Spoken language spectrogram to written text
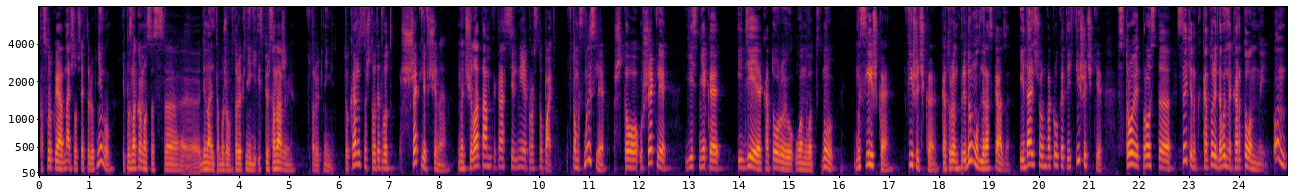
поскольку я начал читать вторую книгу и познакомился с э, Динальтом уже во второй книге и с персонажами второй книги, то кажется, что вот эта вот Шеклевщина начала там как раз сильнее проступать. В том смысле, что у Шекли есть некая идея, которую он вот, ну, мыслишка, фишечка, которую он придумал для рассказа. И дальше он вокруг этой фишечки строит просто сеттинг, который довольно картонный. Он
